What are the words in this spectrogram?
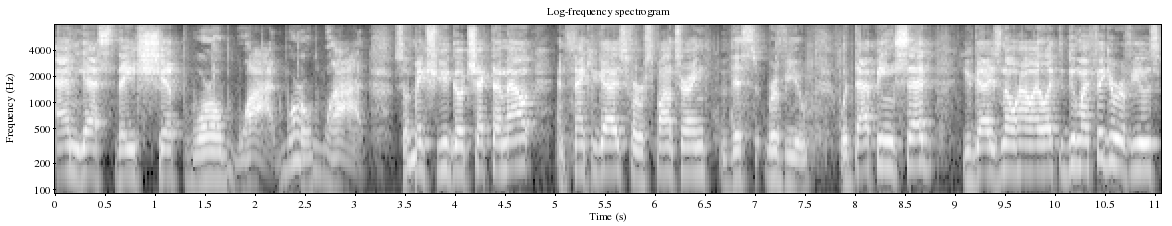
and yes, they ship worldwide, worldwide. So make sure you go check them out, and thank you guys for sponsoring this review. With that being said, you guys know how I like to do my figure reviews,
